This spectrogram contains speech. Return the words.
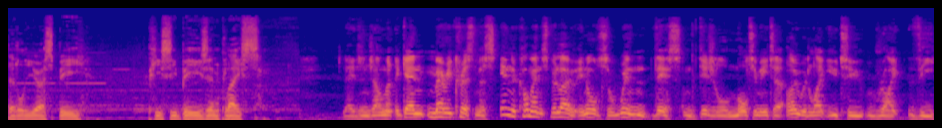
little USB PCBs in place. Ladies and gentlemen, again, Merry Christmas. In the comments below, in order to win this digital multimeter, I would like you to write the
